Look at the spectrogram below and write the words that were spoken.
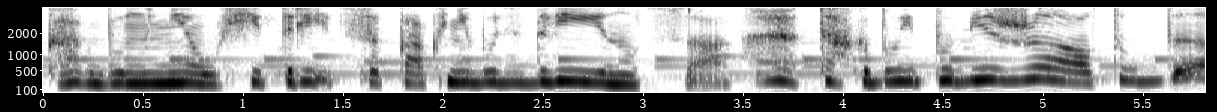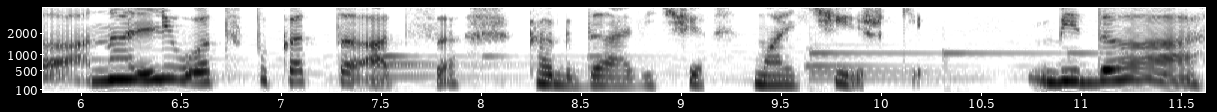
как бы мне ухитриться как-нибудь сдвинуться, так бы и побежал туда, на лед покататься, как давеча мальчишки. Беда,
